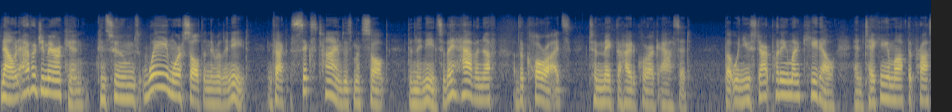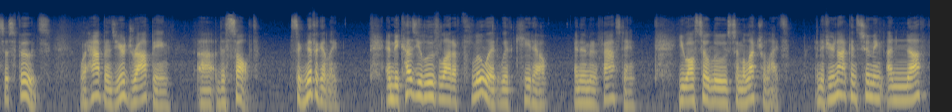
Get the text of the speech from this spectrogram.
Now, an average American consumes way more salt than they really need. In fact, six times as much salt than they need. So they have enough of the chlorides to make the hydrochloric acid. But when you start putting them on keto and taking them off the processed foods, what happens, you're dropping uh, the salt significantly. And because you lose a lot of fluid with keto and intermittent fasting, you also lose some electrolytes. And if you're not consuming enough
